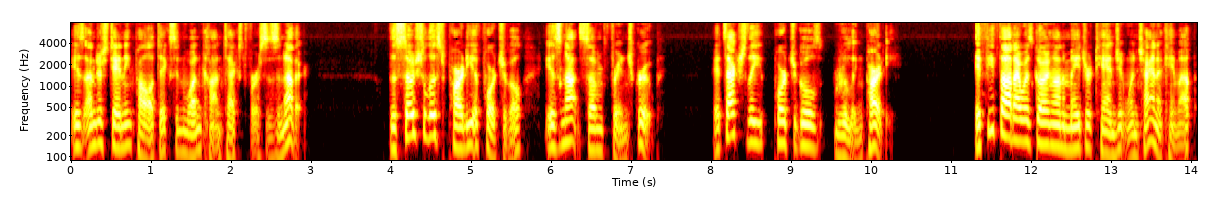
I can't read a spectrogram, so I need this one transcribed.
is understanding politics in one context versus another. The Socialist Party of Portugal is not some fringe group. It's actually Portugal's ruling party. If you thought I was going on a major tangent when China came up,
